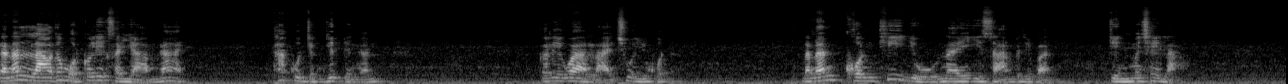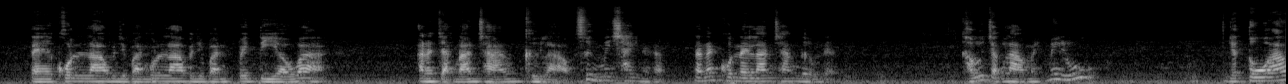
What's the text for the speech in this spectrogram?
ดังนั้นลาวทั้งหมดก็เรียกสยามได้ ถ้าคุณจะยึดอย่างนั้น ก็เรียกว่าหลายชั่วยุคนนะ ดังนั้นคนที่อยู่ในอีสานปัจจุบันจึงไม่ใช่ลาว แต่คนลาวปัจจุบันคนลาวปัจจุบันไปเตียวว่าอาณาจักรล้านช้างคือลาว ซึ่งไม่ใช่นะครับ ดังนั้นคนในล้านช้างเดิมเนี่ยเขารู้จักลาวไหมไม่รู้อย่าตัวเอา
